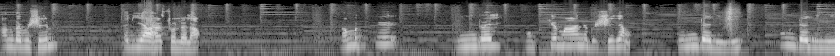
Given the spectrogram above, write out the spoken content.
அந்த விஷயம் சரியாக சொல்லலாம். நமக்கு இன்றை முக்கியமான விஷயம் குண்டலினி குண்டலினி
